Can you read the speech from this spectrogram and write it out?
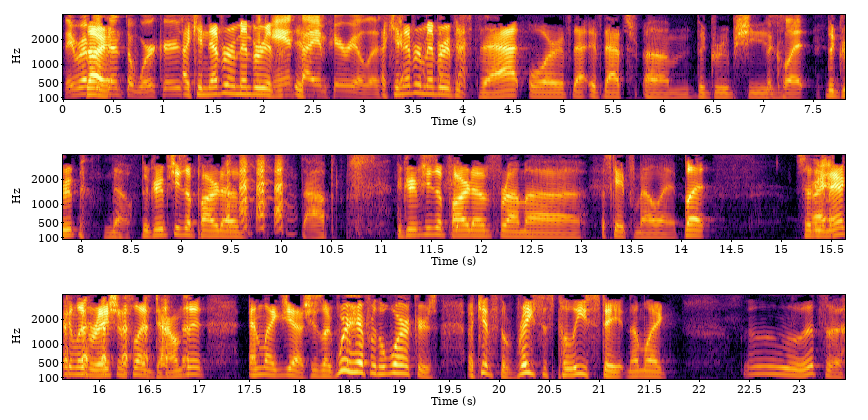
They Sorry. represent the workers. I can never remember if it's anti-imperialist. I can never remember if it's that or if that if that's um the group she's the clit. the group no the group she's a part of stop the group she's a part of from uh escape from la but so the Right. american liberation front downs it and like yeah she's like we're here for the workers against the racist police state and i'm like ooh that's a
